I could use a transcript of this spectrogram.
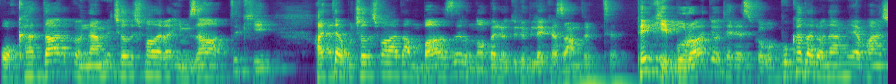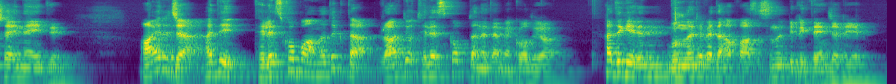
o kadar önemli çalışmalara imza attı ki hatta bu çalışmalardan bazıları Nobel ödülü bile kazandırdı. Peki bu radyo teleskobu bu kadar önemli yapan şey neydi? Ayrıca hadi teleskobu anladık da radyo teleskop da ne demek oluyor? Hadi gelin bunları ve daha fazlasını birlikte inceleyelim.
